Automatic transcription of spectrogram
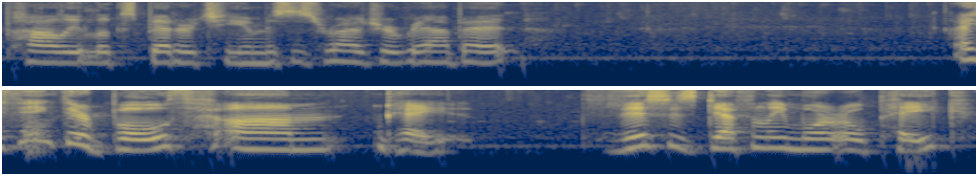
Polly looks better to you, Mrs. Roger Rabbit. I think they're both, um, okay, this is definitely more opaque.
